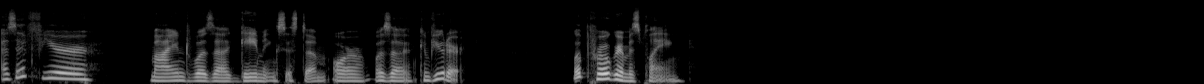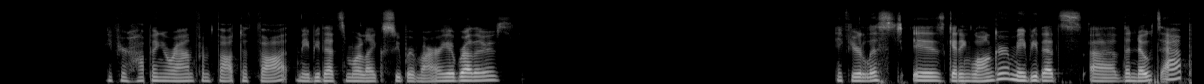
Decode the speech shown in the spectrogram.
As if your mind was a gaming system or was a computer. What program is playing? If you're hopping around from thought to thought, maybe that's more like Super Mario Brothers. If your list is getting longer, maybe that's uh, the Notes app.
